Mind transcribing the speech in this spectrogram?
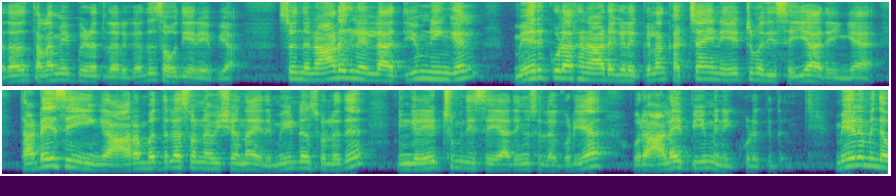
அதாவது தலைமை பீடத்தில் இருக்கிறது சவுதி அரேபியா. ஸோ இந்த நாடுகள் எல்லாத்தையும் நீங்கள் மேற்குலக நாடுகளுக்கெல்லாம் கச்சா எண்ணெய் ஏற்றுமதி செய்யாதீங்க. தடை செய்யுங்க. ஆரம்பத்தில் சொன்ன விஷயம் தான் இது. மீண்டும் சொல்லுது. நீங்கள் ஏற்றுமதி செய்யாதீங்கன்னு சொல்லக்கூடிய ஒரு அழைப்பையும் இன்னைக்கு கொடுக்குது. மேலும் இந்த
